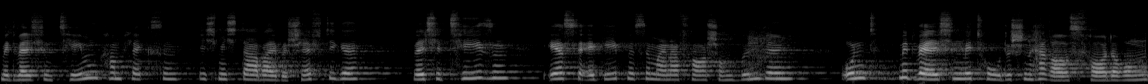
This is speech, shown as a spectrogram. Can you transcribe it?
mit welchen Themenkomplexen ich mich dabei beschäftige, welche Thesen erste Ergebnisse meiner Forschung bündeln und mit welchen methodischen Herausforderungen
